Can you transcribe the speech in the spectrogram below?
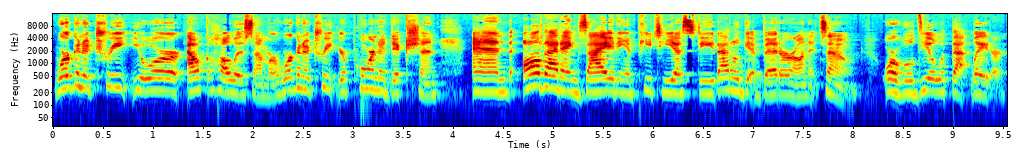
we're going to treat your alcoholism or we're going to treat your porn addiction and all that anxiety and PTSD, that'll get better on its own, or we'll deal with that later.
